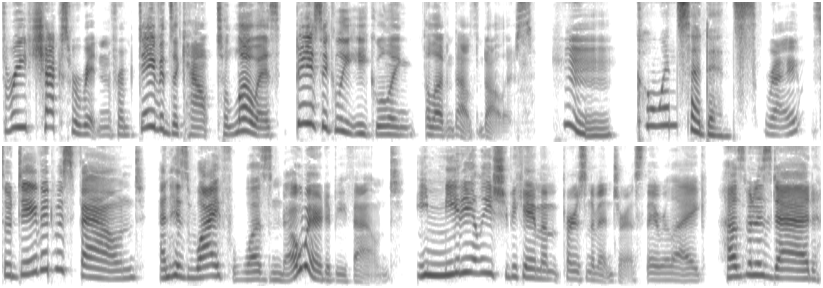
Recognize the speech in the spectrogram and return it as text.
three checks were written from David's account to Lois, basically equaling $11,000. hmm. Coincidence. Right? So David was found and his wife was nowhere to be found. Immediately, she became a person of interest. They were like, husband is dead,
